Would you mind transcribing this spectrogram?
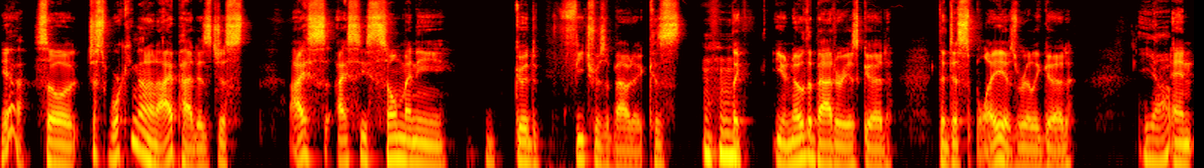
Yeah. So just working on an iPad is just I, I see so many good features about it cuz Mhm. like you know the battery is good, the display is really good, Yup. and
